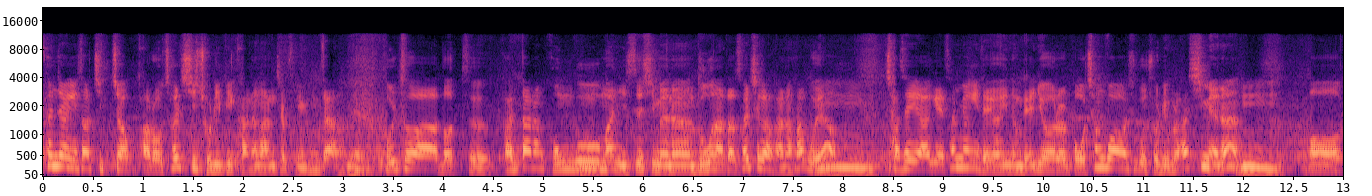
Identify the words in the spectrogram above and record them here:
현장에서 직접 바로 설치 조립이 가능한 제품입니다. 네. 볼트와 너트 간단한 공구만 있으시면은 누구나 다 설치가 가능하고요. 음. 자세하게 설명이 되어 있는 매뉴얼을 보고 참고하시고 조립을 하시면 은 음. 어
